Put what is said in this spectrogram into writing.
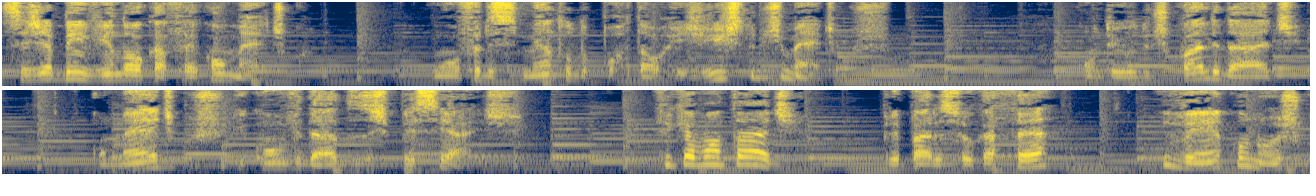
seja bem-vindo ao Café com o Médico, um oferecimento do portal Registro de Médicos. Conteúdo de qualidade, com médicos e convidados especiais. Fique à vontade, prepare o seu café e venha conosco.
